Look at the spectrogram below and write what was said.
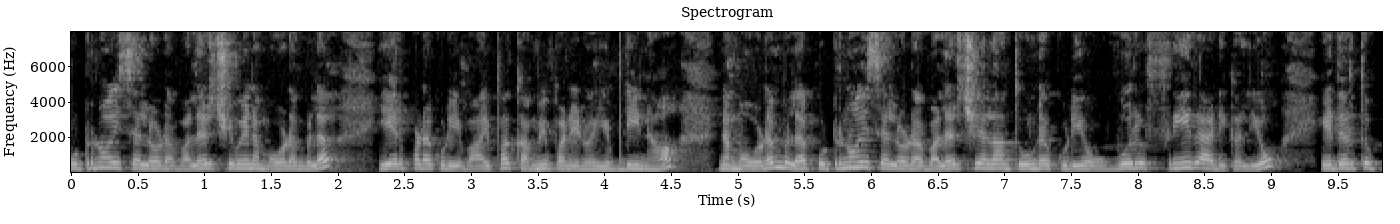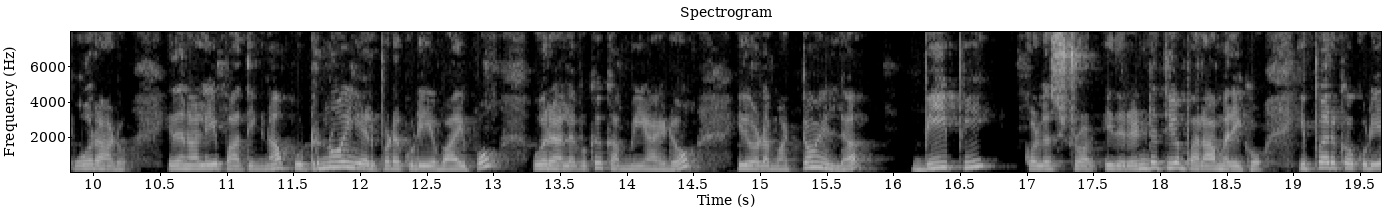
புற்றுநோய் செல்லோட வளர்ச்சியுமே நம்ம உடம்புல ஏற்படக்கூடிய வாய்ப்பை கம்மி பண்ணிடும். எப்படின்னா நம்ம உடம்புல புற்றுநோய் செல்லோட வளர்ச்சியெல்லாம் தூண்டக்கூடிய ஒவ்வொரு ஃப்ரீ ரேடிக்கலையும் எதிர்த்து போராடும். இதனால் இதனாலே பார்த்தீங்கன்னா புற்றுநோய் ஏற்படக்கூடிய வாய்ப்பும் ஓரளவுக்கு கம்மியாயிடும். இதோட மட்டும் இல்லை பிபி கொலஸ்ட்ரால் இது ரெண்டுத்தையும் பராமரிக்கும். இப்போ இருக்கக்கூடிய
